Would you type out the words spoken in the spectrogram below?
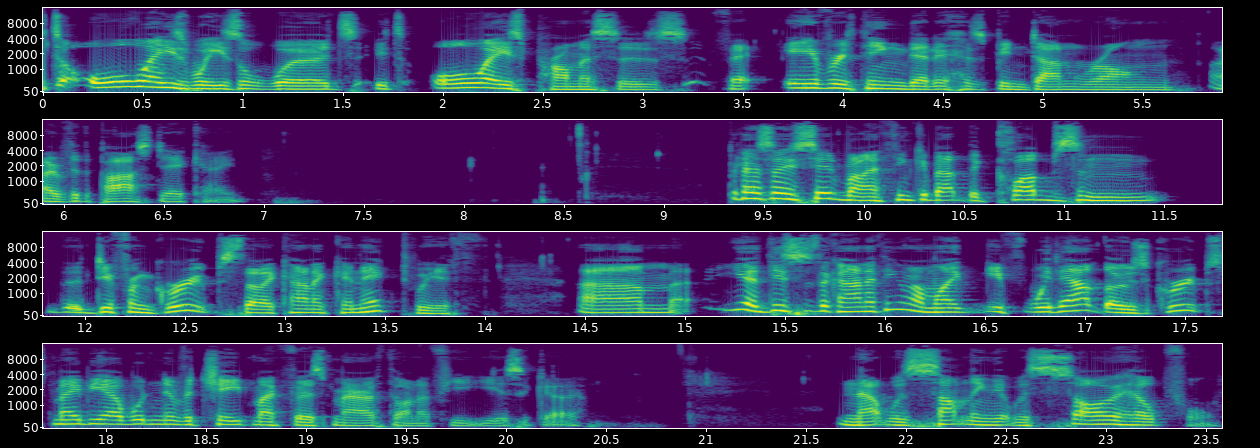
It's always weasel words, it's always promises for everything that has been done wrong over the past decade. But as I said, when I think about the clubs and the different groups that I kind of connect with, Um, yeah, this is the kind of thing where I'm like, if without those groups, maybe I wouldn't have achieved my first marathon a few years ago. And that was something that was so helpful.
